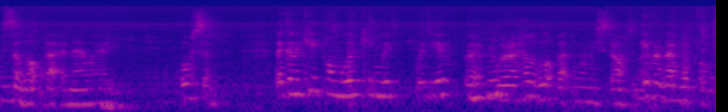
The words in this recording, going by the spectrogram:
It's a lot better now, eh? Awesome. They're going to keep on working with, with you, but Mhm. we're a hell of a lot better than when we started. Give her a round of applause.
